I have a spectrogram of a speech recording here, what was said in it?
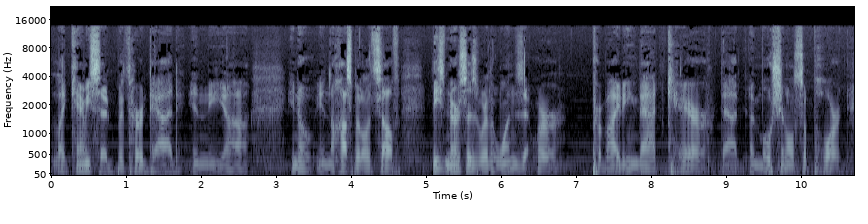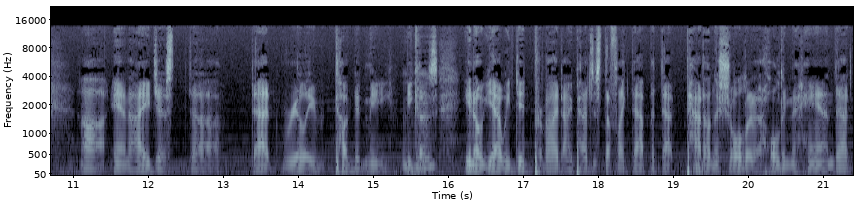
like Cami said, with her dad in the uh, you know in the hospital itself, these nurses were the ones that were providing that care, that emotional support, uh, and I just. Uh, that really tugged at me because you know yeah we did provide iPads and stuff like that but that pat on the shoulder that holding the hand that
